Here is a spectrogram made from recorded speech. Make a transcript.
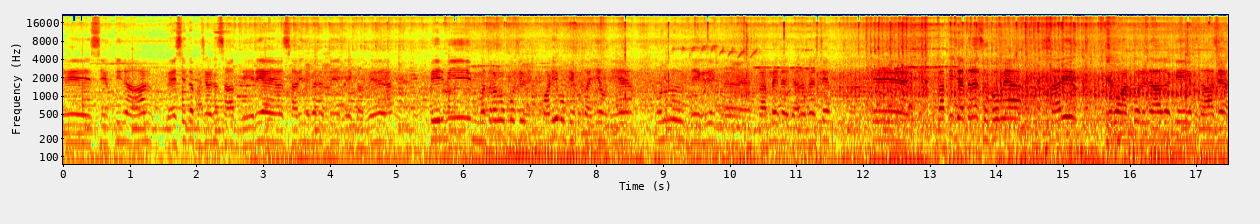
ਤੇ ਸੇਫਟੀ ਨਾਲ ਆਉਣ ਵੈਸੇ ਤਾਂ ਪ੍ਰਸ਼ਾਸਨ ਸਾਥ ਦੇ ਰਿਹਾ ਆ ਸਾਰੀ ਜਗ੍ਹਾ ਦੇ ਉੱਤੇ ਇਹ ਕਰ ਰਿਹਾ ਆ। ਫਿਰ ਵੀ ਮਤਲਬ ਕੁਝ ਮਾੜੀਆਂ ਮੋਟੀਆਂ ਕੋਤਾਹੀਆਂ ਹੁੰਦੀਆਂ ਆ ਉਹਨਾਂ ਨੂੰ ਦੇਖ ਰੇ ਕਰ ਲੈ ਤਾਂ ਜ਼ਿਆਦਾ ਬੈਸਟ ਹੈ ਤੇ ਬਾਕੀ ਯਾਤਰਾ ਸੁਖਮ ਆ ਸਾਰੇ ਭਗਵਾਨ ਭੋਲੇਨਾਥ ਅੱਗੇ ਅਰਦਾਸ ਆ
